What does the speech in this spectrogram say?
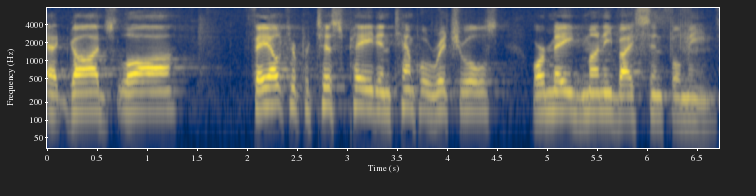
at God's law, failed to participate in temple rituals, or made money by sinful means.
